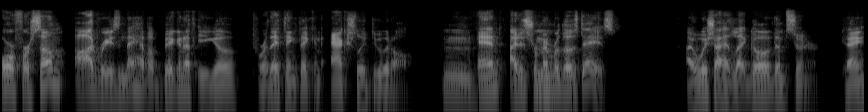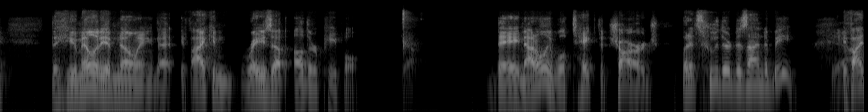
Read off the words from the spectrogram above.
or for some odd reason, they have a big enough ego to where they think they can actually do it all. Mm. And I just hmm. remember mm. those days. I wish I had let go of them sooner. Okay. The humility of knowing that if I can raise up other people, yeah. they not only will take the charge, but it's who they're designed to be. Yeah. If I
